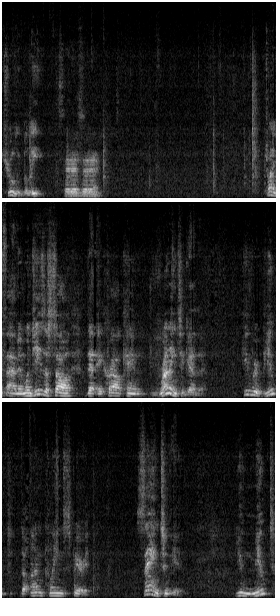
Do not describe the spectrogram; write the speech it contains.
truly believe. Say that, say that. 25. And when Jesus saw that a crowd came running together, he rebuked the unclean spirit, saying to it, You mute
